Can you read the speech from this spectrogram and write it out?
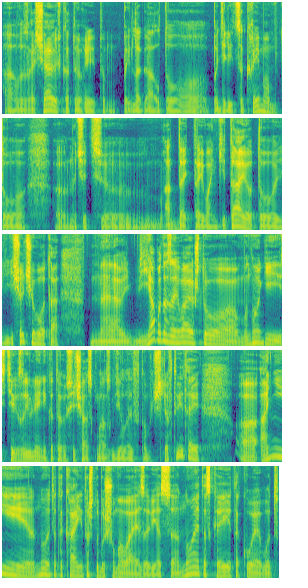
а, возвращаюсь, который там, предлагал то поделиться Крымом, то а, значит, э, отдать Тайвань Китаю, то еще чего-то. Я подозреваю, что многие из тех заявлений, которые сейчас Маск делает, в том числе в Твиттере, они, ну, это такая не то чтобы шумовая завеса, но это скорее такое вот,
